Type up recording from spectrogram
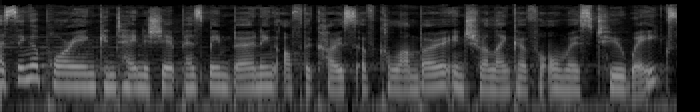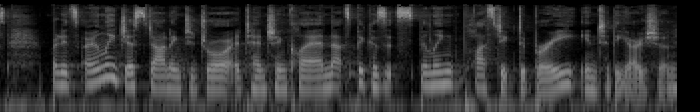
A Singaporean container ship has been burning off the coast of Colombo in Sri Lanka for almost two weeks, but it's only just starting to draw attention, Claire, and that's because it's spilling plastic debris into the ocean.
